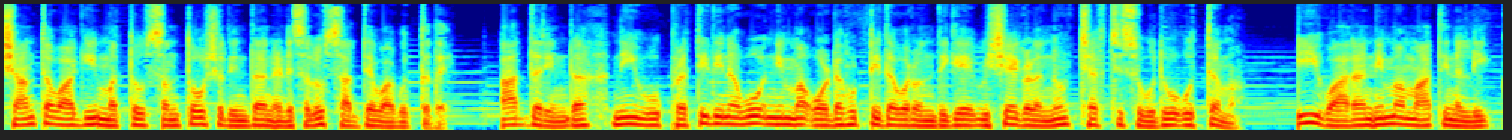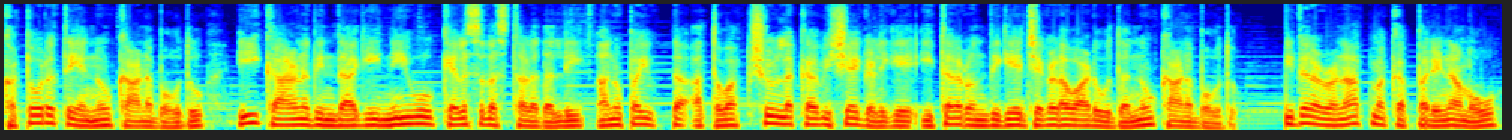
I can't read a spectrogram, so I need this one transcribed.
ಶಾಂತವಾಗಿ ಮತ್ತು ಸಂತೋಷದಿಂದ ನಡೆಸಲು ಸಾಧ್ಯವಾಗುತ್ತದೆ. ಆದ್ದರಿಂದ ನೀವು ಪ್ರತಿದಿನವೂ ನಿಮ್ಮ ಒಡಹುಟ್ಟಿದವರೊಂದಿಗೆ ವಿಷಯಗಳನ್ನು ಚರ್ಚಿಸುವುದು ಉತ್ತಮ. ಈ ವಾರ ನಿಮ್ಮ ಮಾತಿನಲ್ಲಿ ಕಠೋರತೆಯನ್ನು ಕಾಣಬಹುದು. ಈ ಕಾರಣದಿಂದಾಗಿ ನೀವು ಕೆಲಸದ ಸ್ಥಳದಲ್ಲಿ ಅನುಪಯುಕ್ತ ಅಥವಾ ಕ್ಷುಲ್ಲಕ ವಿಷಯಗಳಿಗೆ ಇತರರೊಂದಿಗೆ ಜಗಳವಾಡುವುದನ್ನು ಕಾಣಬಹುದು. ಇದರ ಋಣಾತ್ಮಕ ಪರಿಣಾಮವು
